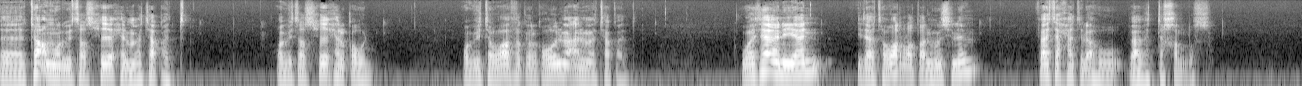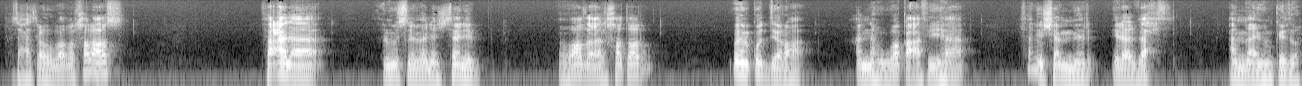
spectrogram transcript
آه، تأمر بتصحيح المعتقد وبتصحيح القول وبتوافق القول مع المعتقد. وثانيا إذا تورط المسلم فتحت له باب التخلص. فتحت له باب الخلاص. فعلى المسلم أن يجتنب مواضع الخطر وإن قدر أنه وقع فيها فليشمر إلى البحث عما ينقذه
